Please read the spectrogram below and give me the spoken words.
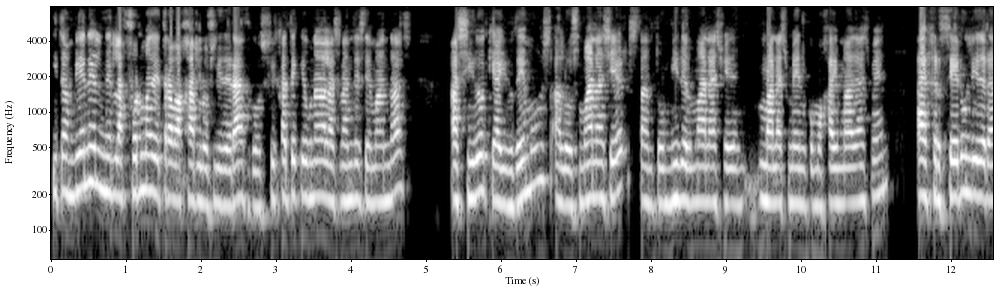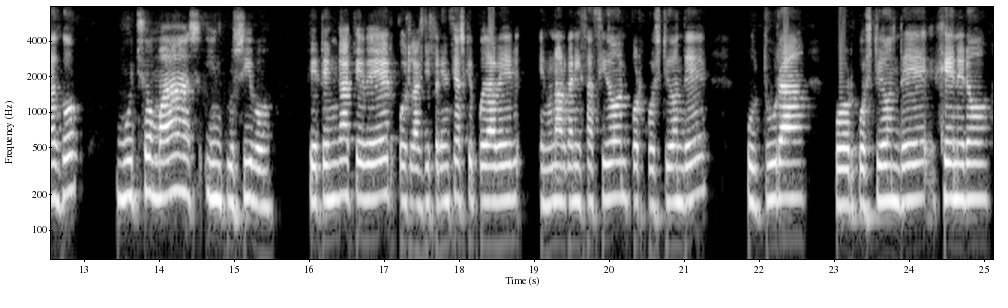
Y también en la forma de trabajar los liderazgos. Fíjate que una de las grandes demandas ha sido que ayudemos a los managers, tanto middle management, management como high management, a ejercer un liderazgo mucho más inclusivo, que tenga que ver pues las diferencias que pueda haber en una organización por cuestión de cultura, por cuestión de género,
